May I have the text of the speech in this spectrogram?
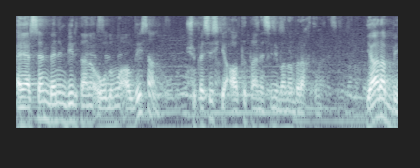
Eğer sen benim bir tane oğlumu aldıysan şüphesiz ki altı tanesini bana bıraktın. Ya Rabbi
